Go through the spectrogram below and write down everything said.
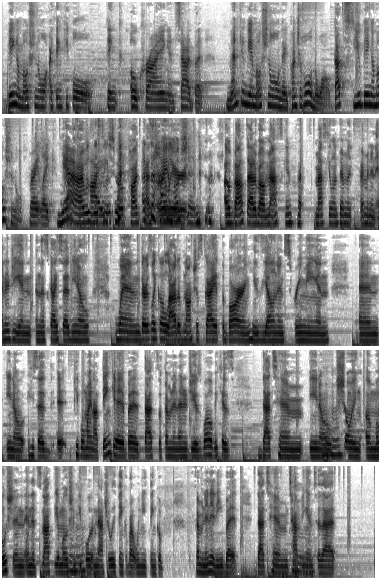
being emotional, I think people think, oh, crying and sad, but men can be emotional when they punch a hole in the wall. That's you being emotional, right? Like, yeah, I was high, listening to a podcast a earlier about that, about masculine, masculine, feminine, feminine energy, and and this guy said, you know, when there's like a loud, obnoxious guy at the bar and he's yelling and screaming and and you know, he said it, people might not think it, but that's the feminine energy as well because that's him, you know, mm-hmm. showing emotion, and it's not the emotion mm-hmm. people naturally think about when you think of femininity, but that's him tapping mm. into that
